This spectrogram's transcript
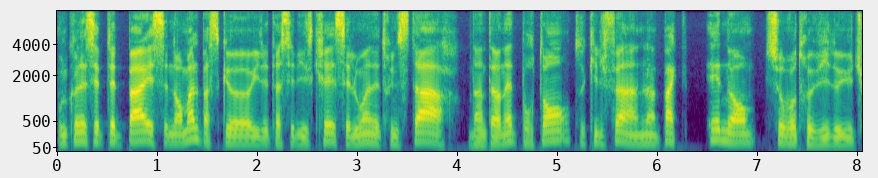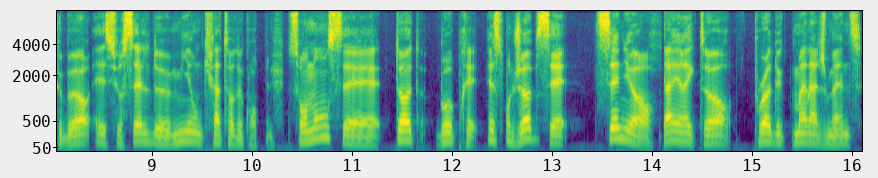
Vous le connaissez peut-être pas et c'est normal parce qu'il est assez discret, c'est loin d'être une star d'Internet. Pourtant, ce qu'il fait a un impact énorme sur votre vie de YouTuber et sur celle de millions de créateurs de contenu. Son nom, c'est Todd Beaupré et son job, c'est Senior Director Product Management,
